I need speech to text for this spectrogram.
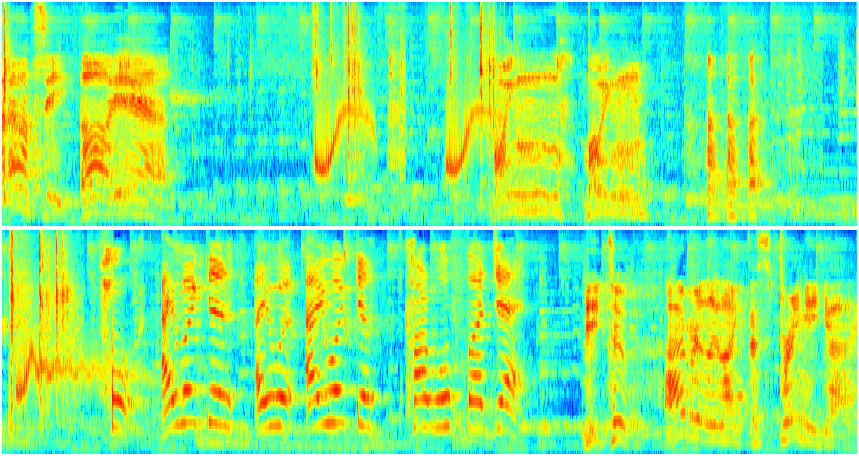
Bouncy. Oh, yeah. Boing, boing. Hulk, I like the I like I like the car with a jet. Me too. I really like the springy guy.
